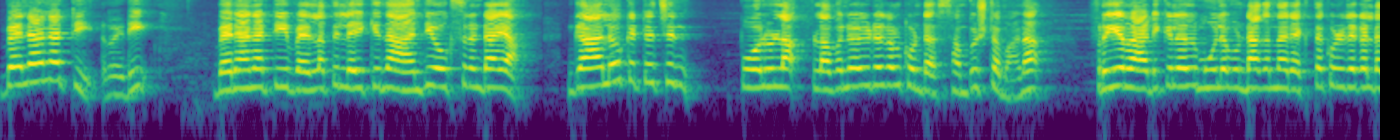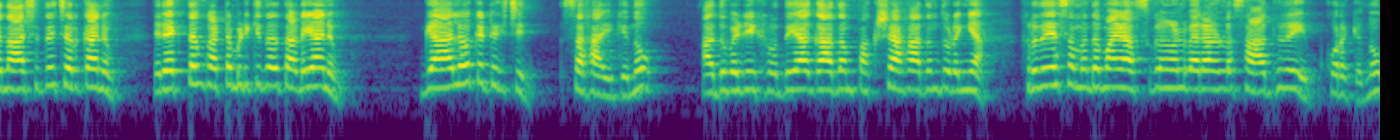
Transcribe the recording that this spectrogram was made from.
Banana tea ready banana tea വെള്ളത്തിൽ ലയിക്കുന്ന ആന്റി ഓക്സിഡന്റായ ഗാലോകെറ്റച്ചിൻ പോലുള്ള ഫ്ലവനോയിഡുകൾ കൊണ്ട് സമ്പുഷ്ടമാണ്. ഫ്രീ റാഡിക്കലുകൾ മൂലമുണ്ടാകുന്ന രക്തക്കുഴലുകളുടെ നാശത്തെ ചെറുക്കാനും രക്തം കട്ടപിടിക്കുന്നത് തടയാനും ഗാലോ കെറ്റച്ചിൻ സഹായിക്കുന്നു. അതുവഴി ഹൃദയാഘാതം പക്ഷാഘാതം തുടങ്ങിയ ഹൃദയ സംബന്ധമായ അസുഖങ്ങൾ വരാനുള്ള സാധ്യതയും കുറയ്ക്കുന്നു.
